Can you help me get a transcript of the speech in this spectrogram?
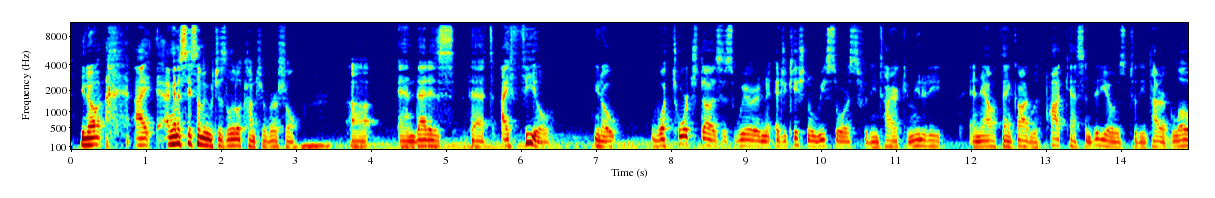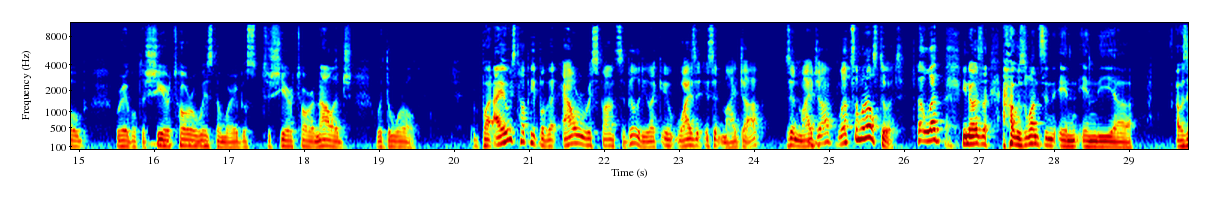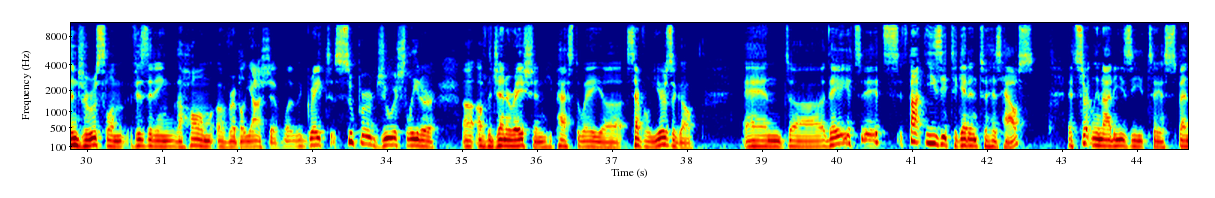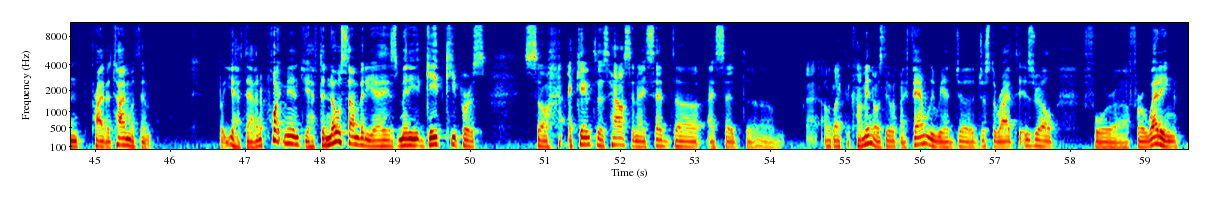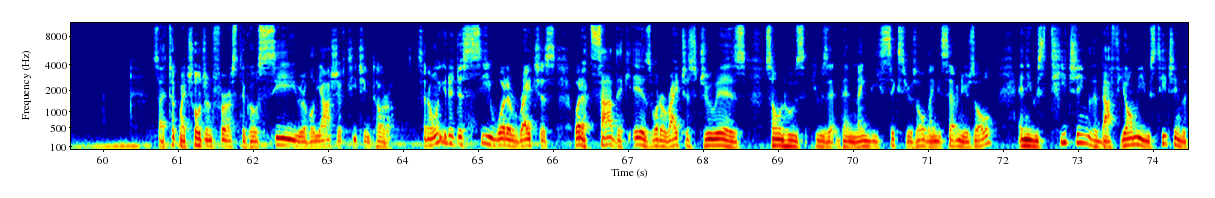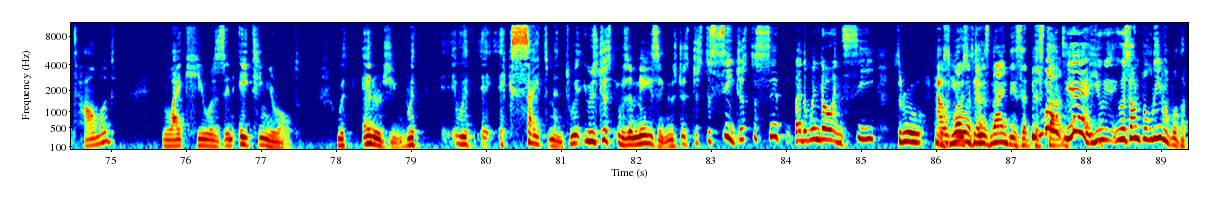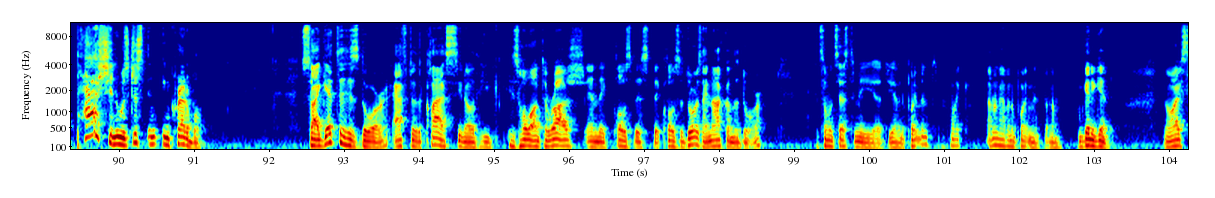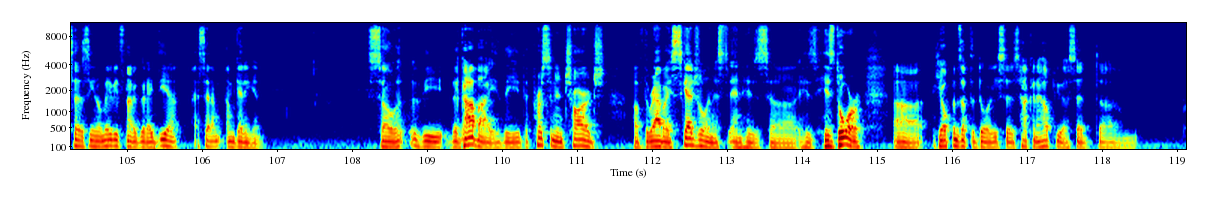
You know, I, I'm going to say something which is a little controversial, uh, and that is that I feel, you know, what Torch does is we're an educational resource for the entire community. And now, thank God, with podcasts and videos to the entire globe, we're able to share Torah wisdom, we're able to share Torah knowledge with the world. But I always tell people that our responsibility, like, why is it, is it my job? Is it my job? Let someone else do it. Let, you know, I was once in, in, in the, uh, I was in Jerusalem visiting the home of Rebbe Elyashiv, the great super Jewish leader uh, of the generation. He passed away uh, several years ago, and uh, they it's it's it's not easy to get into his house. It's certainly not easy to spend private time with him, but you have to have an appointment. You have to know somebody. He has many gatekeepers. So I came to his house and I said uh, I said um, I would like to come in. I was there with my family. We had uh, just arrived to Israel for uh, for a wedding so I took my children first to go see Rabbi Elyashiv teaching Torah. I said, I want you to just see what a righteous, what a tzaddik is, what a righteous Jew is. Someone who's, he was then 96 years old, 97 years old. And he was teaching the Daf Yomi, he was teaching the Talmud like he was an 18 year old with energy, with with excitement. It was just, it was amazing. It was just, just to see, just to sit by the window and see through how he was he well was into his nineties at this well, time. Yeah, he, it was unbelievable. The passion was just in, incredible. So I get to his door after the class, you know, he, his whole entourage, and they close this, they close the doors. I knock on the door, and someone says to me, uh, "Do you have an appointment?" I'm like, "I don't have an appointment, but I'm I'm getting in." My wife says, you know, maybe it's not a good idea. I said, I'm, I'm getting in. So the the gabbai, the the person in charge of the rabbi's schedule and his and his uh, his his door, uh, he opens up the door. He says, "How can I help you?" I said, um,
